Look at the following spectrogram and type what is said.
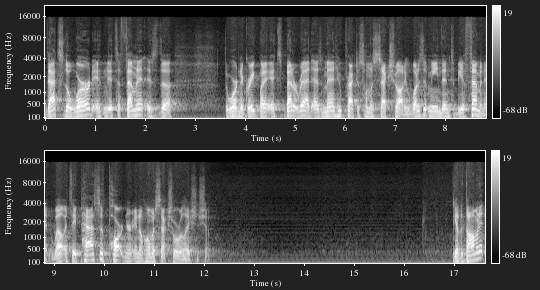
That's the word. It, it's effeminate, is the the word in the Greek, but it's better read as men who practice homosexuality. What does it mean then to be effeminate? Well, it's a passive partner in a homosexual relationship. You have the dominant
